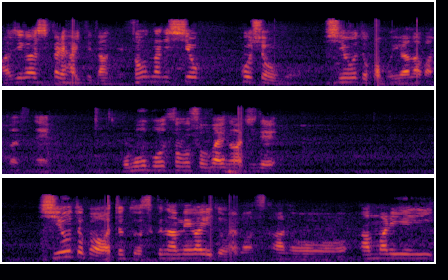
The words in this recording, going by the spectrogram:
味がしっかり入ってたんで、そんなに塩、胡椒も、塩とかもいらなかったですね。ほぼほぼその素材の味で。塩とかはちょっと少なめがいいと思います。あのーあんまり、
